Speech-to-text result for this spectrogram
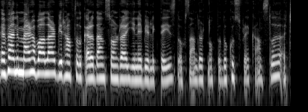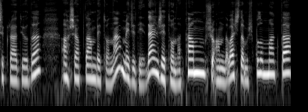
Efendim merhabalar. Bir haftalık aradan sonra yine birlikteyiz. 94.9 frekanslı açık radyoda ahşaptan betona mecidiyeden jetona. Tam şu anda başlamış bulunmakta.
